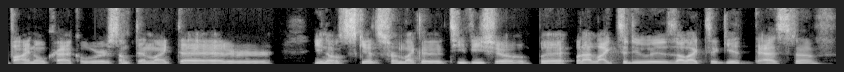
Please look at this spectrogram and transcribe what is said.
vinyl crackle or something like that, or, you know, skits from like a TV show. But what I like to do is I like to get that stuff,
